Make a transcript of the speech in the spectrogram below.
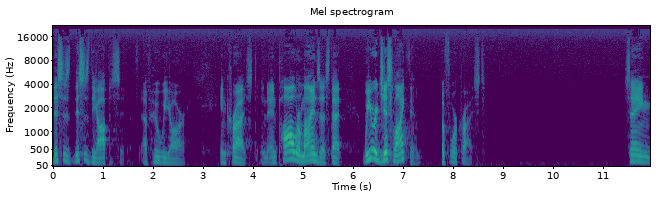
This is, this is the opposite of, of who we are in Christ. And, and Paul reminds us that we were just like them before Christ, saying,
